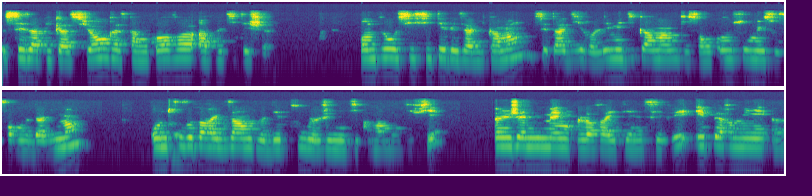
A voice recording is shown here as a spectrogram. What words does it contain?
Ces applications restent encore à petite échelle. On peut aussi citer les alicaments, c'est-à-dire les médicaments qui sont consommés sous forme d'aliments. On trouve par exemple des poules génétiquement modifiées. Un gène humain leur a été inséré et permet euh,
